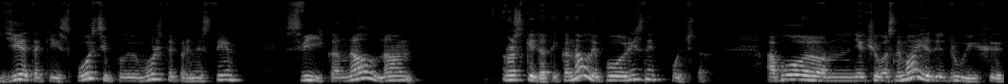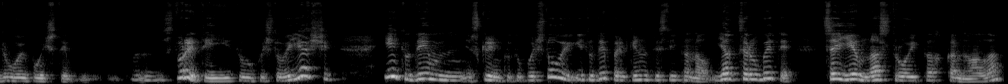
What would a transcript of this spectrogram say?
є такий спосіб, коли ви можете перенести свій канал на розкидати канали по різних почтах. Або, якщо у вас немає других, другої почти, створити її ту почтовий ящик, і туди скриньку ту почтову, і туди перекинути свій канал. Як це робити? Це є в настройках канала,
